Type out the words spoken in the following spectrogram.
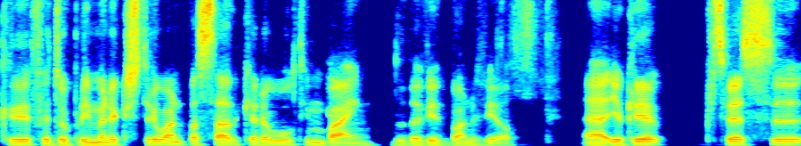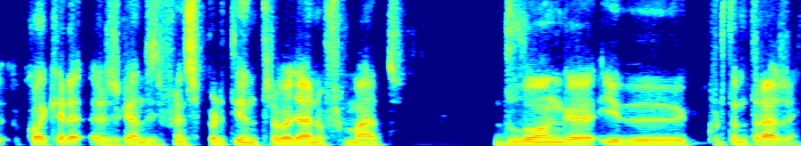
que foi a tua primeira que estreou ano passado, que era o Último Bem, do David Bonneville. Uh, eu queria perceber se qual que eram as grandes diferenças para ti trabalhar no formato de longa e de curta-metragem.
